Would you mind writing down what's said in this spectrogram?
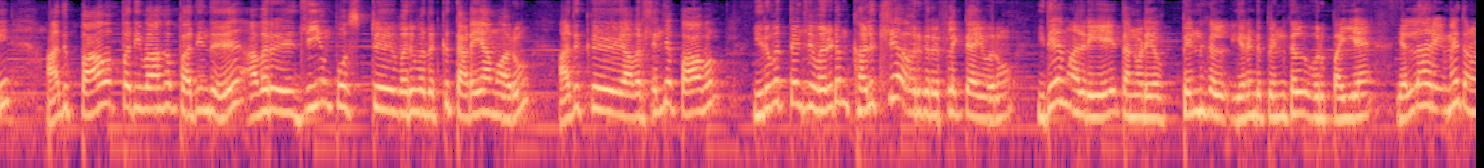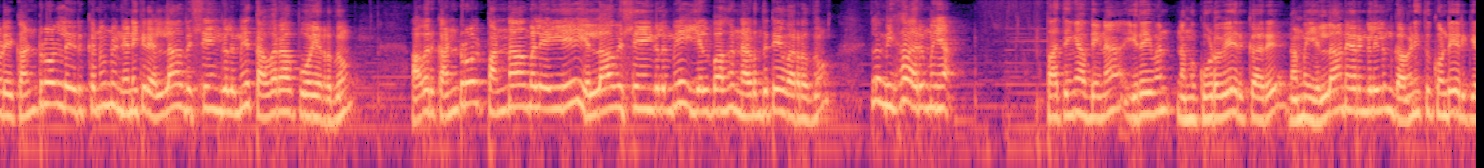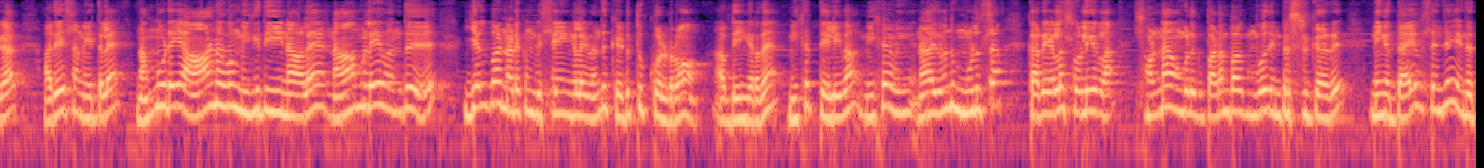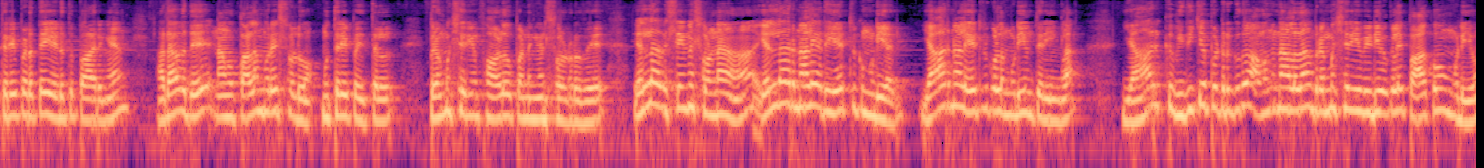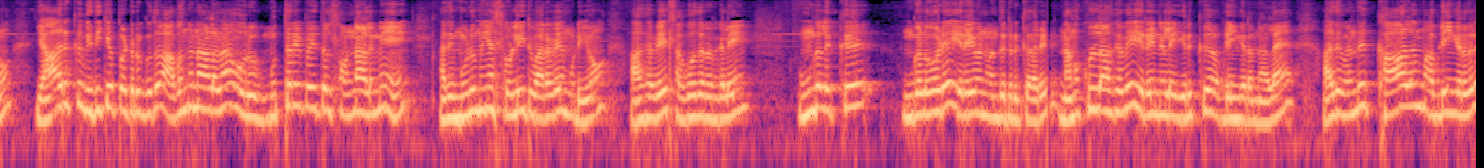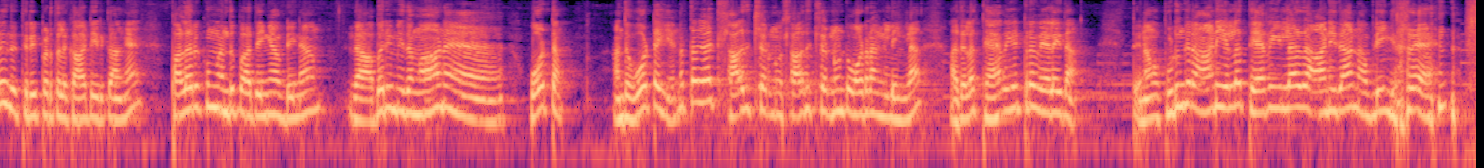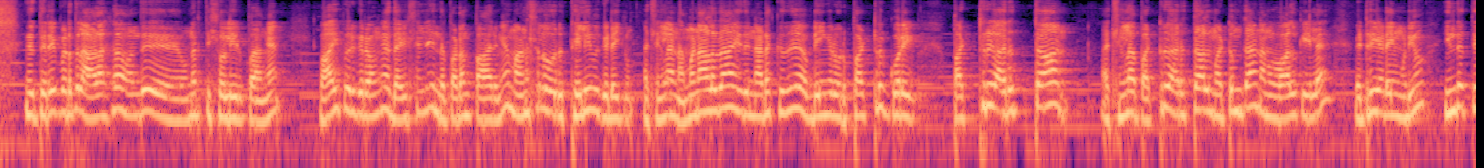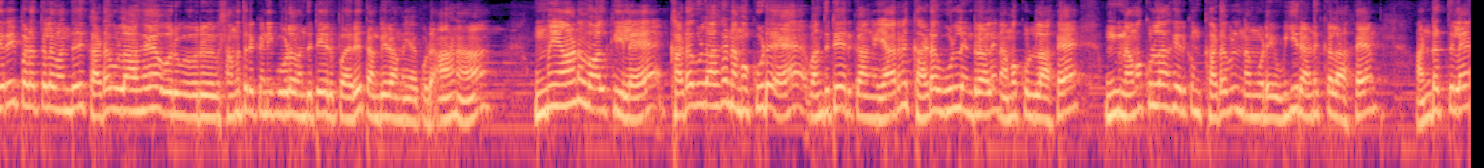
அது பாவப்பதிவாக பதிந்து அவர் ஜிஎம் போஸ்ட் வருவதற்கு தடையாக மாறும். அதுக்கு அவர் செஞ்ச பாவம் இருபத்தஞ்சு வருடம் கழிச்சு அவருக்கு ரிஃப்ளெக்ட் ஆகி வரும். இதே மாதிரியே தன்னுடைய பெண்கள் இரண்டு பெண்கள் ஒரு பையன் எல்லாரையுமே தன்னுடைய கண்ட்ரோலில் இருக்கணும்னு நினைக்கிற எல்லா விஷயங்களுமே தவறாக போயிடுறதும் அவர் கண்ட்ரோல் பண்ணாமலேயே எல்லா விஷயங்களுமே இயல்பாக நடந்துட்டே வர்றதும் இல்லை மிக அருமையாக பார்த்தீங்க அப்படின்னா இறைவன் நம்ம கூடவே இருக்காரு. நம்ம எல்லா நேரங்களிலும் கவனித்து கொண்டே இருக்கிறார். அதே சமயத்தில் நம்முடைய ஆணவ மிகுதியினால நாமளே வந்து இயல்பாக நடக்கும் விஷயங்களை வந்து கெடுத்துக்கொள்கிறோம் அப்படிங்கிறத மிக தெளிவாக மிக நான் இது வந்து முழுசாக கதையெல்லாம் சொல்லிடலாம். சொன்னால் உங்களுக்கு படம் பார்க்கும்போது இன்ட்ரெஸ்ட் இருக்காது. நீங்கள் தயவு செஞ்சு இந்த திரைப்படத்தை எடுத்து பாருங்க. அதாவது நம்ம பல முறை சொல்லுவோம் முத்திரை பைத்தல் பிரம்மச்சரியம் ஃபாலோ பண்ணுங்கன்னு சொல்கிறது எல்லா விஷயமே சொன்னால் எல்லாருனாலே அதை ஏற்றுக்க முடியாது. யாருனால ஏற்றுக்கொள்ள முடியும் தெரியுங்களா? யாருக்கு விதிக்கப்பட்டிருக்குதோ அவங்கனால தான் பிரம்மச்சரிய வீடியோக்களை பார்க்கவும் முடியும். யாருக்கு விதிக்கப்பட்டிருக்குதோ அவங்கனால தான் ஒரு முத்திரை பைத்தல் சொன்னாலுமே அதை முழுமையாக சொல்லிட்டு வரவே முடியும். ஆகவே சகோதரர்களே உங்களுக்கு உங்களோட இறைவன் வந்துட்டு இருக்காரு நமக்குள்ளாகவே இறைநிலை இருக்கு அப்படிங்கறதுனால அது வந்து காலம் அப்படிங்கிறதுல இந்த திரைப்படத்தில் காட்டியிருக்காங்க. பலருக்கும் வந்து பார்த்தீங்க அப்படின்னா இந்த அபரிமிதமான ஓட்டம் அந்த ஓட்டை என்னத்தையாச்சும் சாதிச்சிடணும் சாதிச்சிடணும்ட்டு ஓடுறாங்க இல்லைங்களா? அதெல்லாம் தேவையற்ற வேலை தான் நம்ம பிடுங்குற ஆணியெல்லாம் தேவையில்லாத ஆணிதான் அப்படிங்கிறத இந்த திரைப்படத்தில் அழகாக வந்து உணர்த்தி சொல்லியிருப்பாங்க. வாய்ப்பு இருக்கிறவங்க தயவு செஞ்சு இந்த படம் பாருங்கள் மனசில் ஒரு தெளிவு கிடைக்கும். ஆச்சுங்களா? நம்மளால தான் இது நடக்குது அப்படிங்கிற ஒரு பற்று குறை பற்று அறுத்தான் ஆச்சுங்களா? பற்று அறுத்தால் மட்டும்தான் நம்ம வாழ்க்கையில் வெற்றி அடைய முடியும். இந்த திரைப்படத்தில் வந்து கடவுளாக ஒரு ஒரு சமுத்திரக்கணி கூட வந்துட்டே இருப்பார் தம்பிராமையா கூட. ஆனால் உண்மையான வாழ்க்கையில கடவுளாக நம்ம கூட வந்துட்டே இருக்காங்க. யாருன்னு? கடவுள் என்றாலே நமக்குள்ளாக உங்க நமக்குள்ளாக இருக்கும் கடவுள் நம்முடைய உயிர் அணுக்களாக அண்டத்துல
